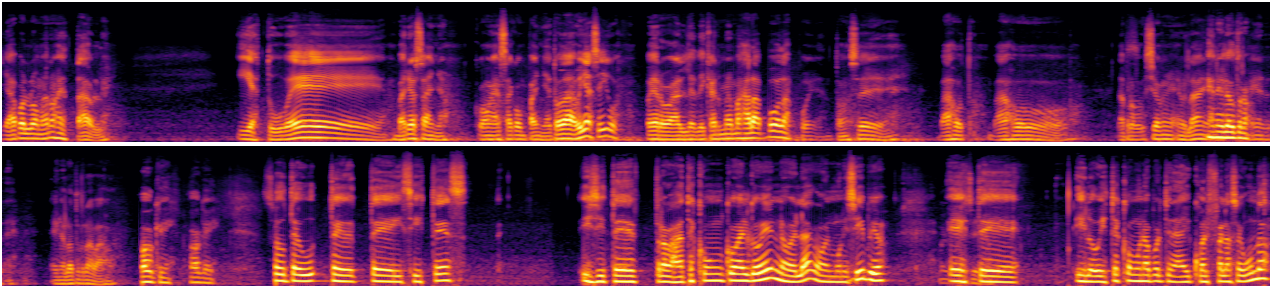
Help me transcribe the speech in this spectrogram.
ya por lo menos estable. Y estuve varios años con esa compañía. Todavía sigo, pero al dedicarme más a las bodas, pues entonces bajo, bajo la producción ¿verdad? En el otro. En, en el otro trabajo. Ok, ok. So, te, te, te hiciste, hiciste, trabajaste con, con el gobierno, ¿verdad? Con el municipio. Este, y lo viste como una oportunidad. ¿Y cuál fue la segunda?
